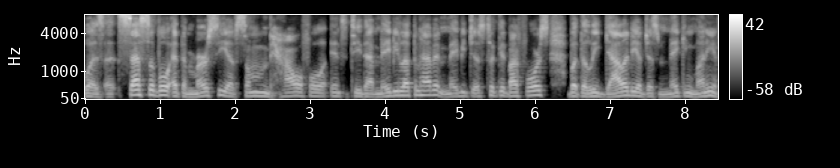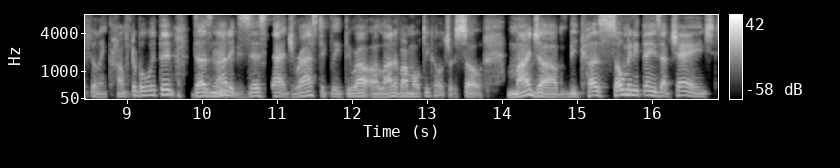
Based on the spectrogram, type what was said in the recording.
was accessible at the mercy of some powerful entity that maybe let them have it, maybe just took it by force. But the legality of just making money and feeling comfortable with it does mm-hmm. not exist that drastically throughout a lot of our multicultures. So my job, because so many things have changed,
